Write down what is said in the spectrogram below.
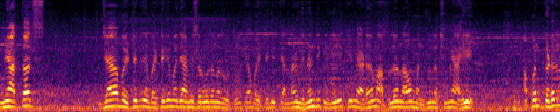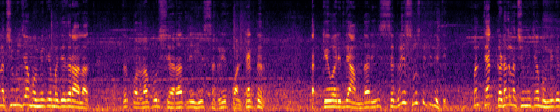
मी आत्ताच ज्या बैठकी बैठकीमध्ये आम्ही सर्वजणच होतो त्या बैठकीत त्यांना विनंती केली की मॅडम आपलं नाव मंजू लक्ष्मी आहे. आपण कडक लक्ष्मीच्या भूमिकेमध्ये जर आलात तर कोल्हापूर शहरातले हे सगळे कॉन्ट्रॅक्टर टक्केवारीतले आमदार ही सगळी सुस्थिती देतील. पण त्या कडक लक्ष्मीच्या भूमिकेत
